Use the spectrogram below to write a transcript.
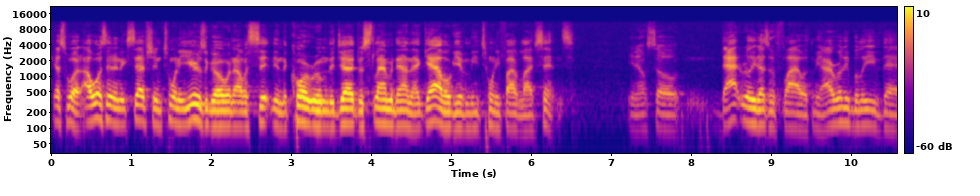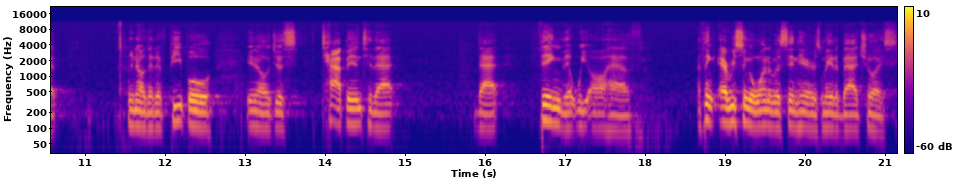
guess what? I wasn't an exception 20 years ago when I was sitting in the courtroom, the judge was slamming down that gavel giving me 25 life sentence. You know, so that really doesn't fly with me. I really believe that, you know, that if people, you know, just tap into that, that thing that we all have, I think every single one of us in here has made a bad choice.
